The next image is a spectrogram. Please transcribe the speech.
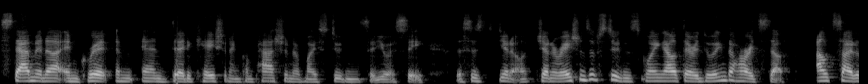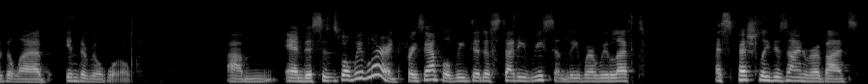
stamina and grit and, and dedication and compassion of my students at USC. This is, you know, generations of students going out there doing the hard stuff outside of the lab in the real world. Um, and this is what we've learned. For example, we did a study recently where we left especially designed robots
